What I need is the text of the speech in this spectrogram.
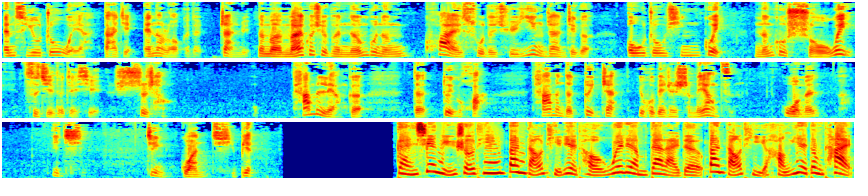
MCU 周围啊搭建 Analog 的战略。那么 Microchip 能不能快速的去应战这个欧洲新贵，能够守卫自己的这些市场？他们两个的对话，他们的对战又会变成什么样子？我们，一起静观其变。感谢您收听半导体猎头 William 带来的半导体行业动态。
